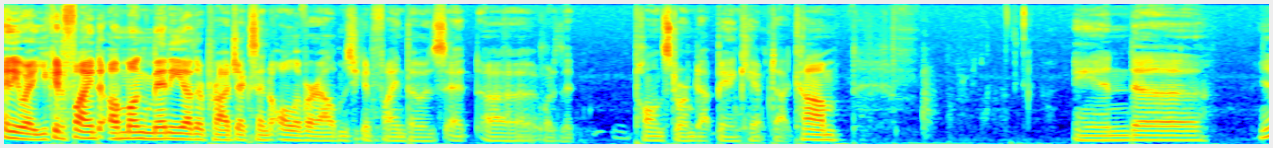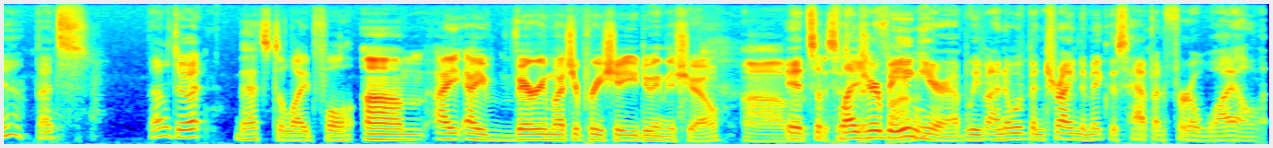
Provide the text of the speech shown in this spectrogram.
anyway, you can find among many other projects and all of our albums, you can find those at uh, what is it, paulandstorm.bandcamp.com. And uh, yeah, that's that'll do it. That's delightful. Um, I, I very much appreciate you doing the show. Um, It's a this has been pleasure being here. I know we've been trying to make this happen for a while,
